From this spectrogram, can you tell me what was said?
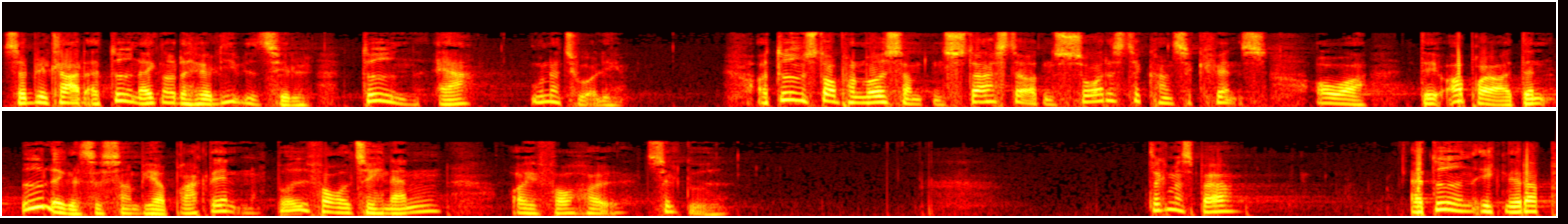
så bliver det klart, at døden er ikke noget, der hører livet til. Døden er unaturlig. Og døden står på en måde som den største og den sorteste konsekvens over det oprør og den ødelæggelse, som vi har bragt ind, både i forhold til hinanden og i forhold til Gud. Så kan man spørge, er døden ikke netop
